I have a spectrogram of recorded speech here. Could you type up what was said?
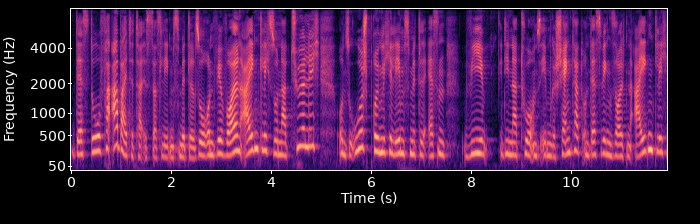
desto verarbeiteter ist das Lebensmittel. So und wir wollen eigentlich so natürlich und so ursprüngliche Lebensmittel essen, wie die Natur uns eben geschenkt hat. Und deswegen sollten eigentlich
